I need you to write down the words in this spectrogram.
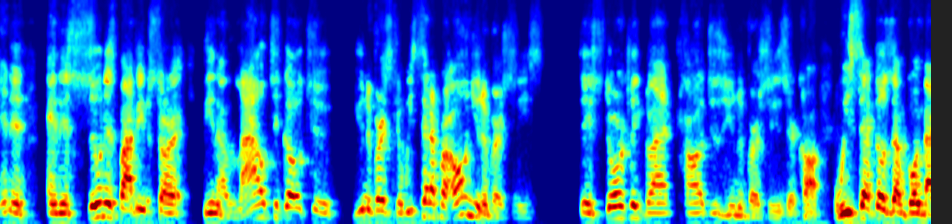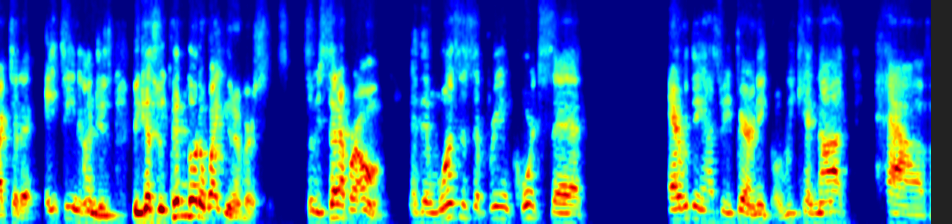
and then, and as soon as black people started being allowed to go to university, we set up our own universities. The historically black colleges, and universities are called. We set those up going back to the 1800s because we couldn't go to white universities. So we set up our own. And then once the Supreme Court said everything has to be fair and equal. We cannot have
